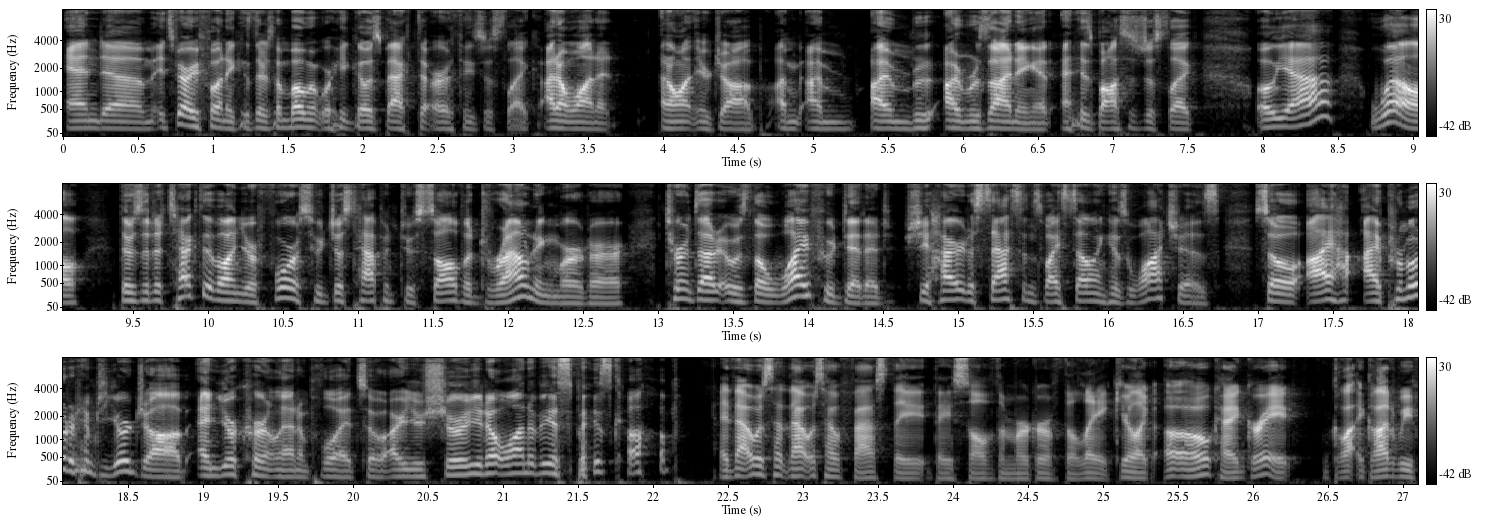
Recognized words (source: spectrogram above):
And um, it's very funny because there's a moment where he goes back to Earth. he's just like, I don't want it. I don't want your job. I'm I'm I'm I'm resigning it. And his boss is just like, "Oh yeah? Well, there's a detective on your force who just happened to solve a drowning murder. Turns out it was the wife who did it. She hired assassins by selling his watches. So I I promoted him to your job and you're currently unemployed. So are you sure you don't want to be a space cop?" And that was that was how fast they they solved the murder of the lake. You're like, "Oh, okay, great. Glad glad we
